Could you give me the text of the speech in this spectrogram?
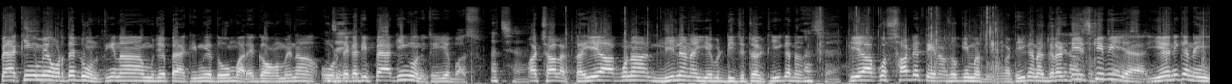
पैकिंग में औरतें ढूंढती हैं ना मुझे पैकिंग में दो हमारे गाँव में ना औरतें कहती पैकिंग होनी चाहिए बस। अच्छा। अच्छा लगता है। ये आपको ना ली लेना ये भी डिजिटल ठीक है ना? अच्छा। ये आपको साढ़े तेरह सौ की मैं दूँगा ठीक है ना? गारंटी इसकी भी है। ये नहीं कि नहीं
